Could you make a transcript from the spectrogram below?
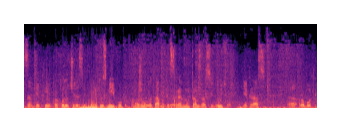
завдяки проходу через відповідну змійку можемо потрапити всередину. Там зараз йдуть якраз е, роботи.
